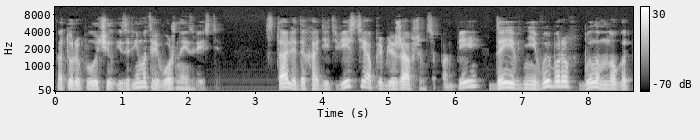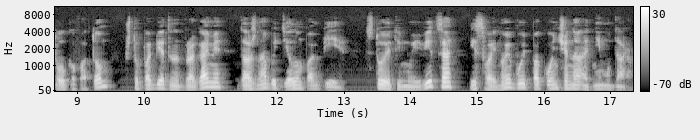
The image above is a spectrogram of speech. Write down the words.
который получил из Рима тревожное известие стали доходить вести о приближавшемся Помпеи, да и в дни выборов было много толков о том, что победа над врагами должна быть делом Помпея. Стоит ему явиться, и с войной будет покончено одним ударом.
